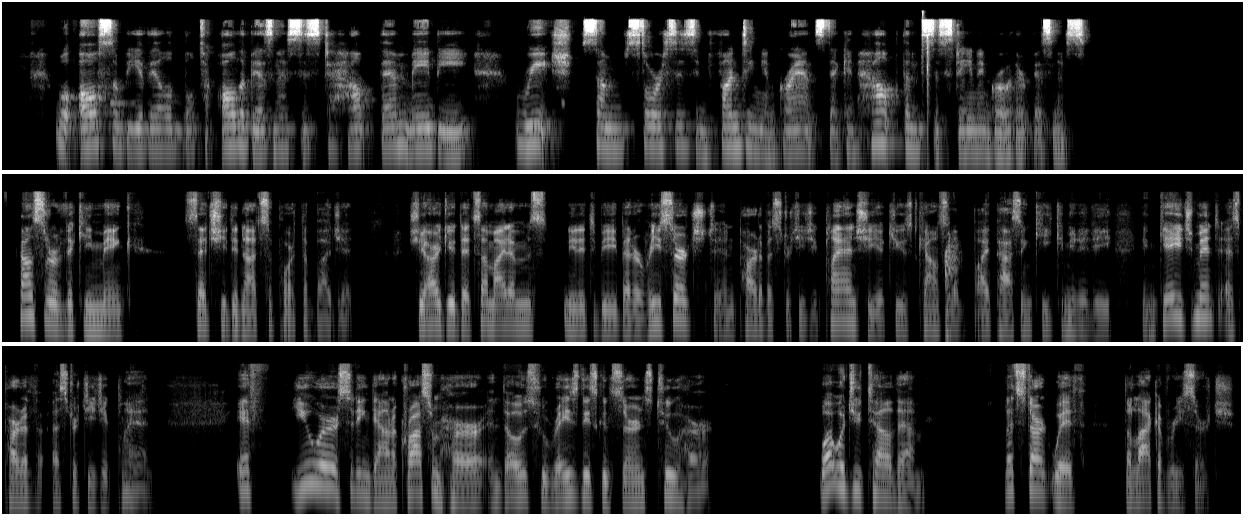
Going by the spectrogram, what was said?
will also be available to all the businesses to help them maybe reach some sources and funding and grants that can help them sustain and grow their business. Councillor Vicky Mink said she did not support the budget. She argued that some items needed to be better researched and part of a strategic plan. She accused council of bypassing key community engagement as part of a strategic plan. If you were sitting down across from her and those who raised these concerns to her, what would you tell them? Let's start with the lack of research.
